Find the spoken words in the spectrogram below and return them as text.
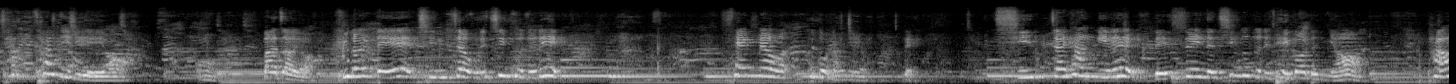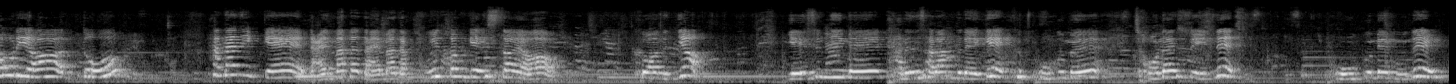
착한 일이에요. 어, 맞아요. 그럴 때 진짜 우리 친구들이 생명, 그건 아니에요. 네. 진짜 향기를 낼 수 있는 친구들이 되거든요. 바울이요, 또 하나님께 날마다 날마다 구했던 게 있어요. 그거는요, 예수님을 다른 사람들에게 그 복음을 전할 수 있는 복음의 문을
